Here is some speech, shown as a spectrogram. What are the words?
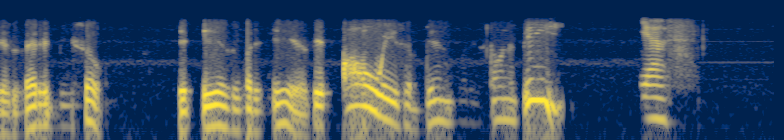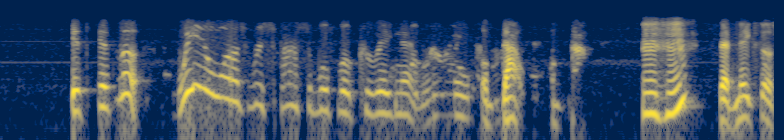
Just let it be so. It is what it is. It always have been what it's going to be. yes. It's it's look. We the ones responsible for creating that world of doubt Mhm. that makes us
